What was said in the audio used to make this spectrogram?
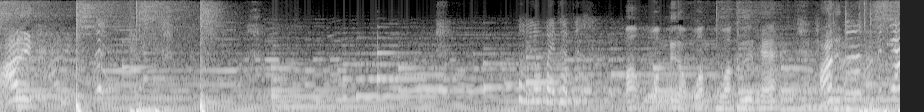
มาดิปล่อยลงไปเถิดนะมาห่วงเนื้อห่วงตัวคือแท้มาดิอย่า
